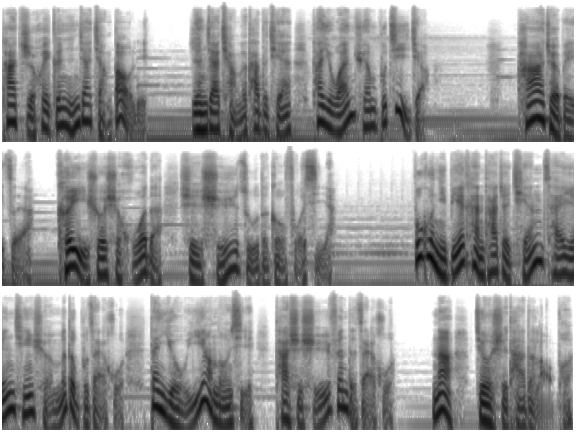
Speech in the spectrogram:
他只会跟人家讲道理。人家抢了他的钱，他也完全不计较。他这辈子呀，可以说是活的是十足的够佛系呀。不过你别看他这钱财人情什么都不在乎，但有一样东西他是十分的在乎，那就是他的老婆。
